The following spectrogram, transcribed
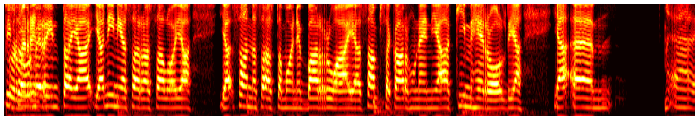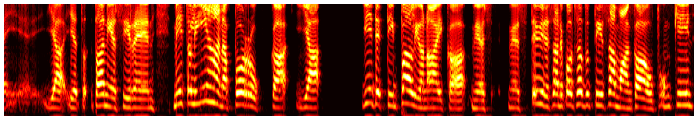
Pipsa Urmerinta ja, ja Ninja Sarasalo ja, ja Sanna Saastamoinen Barrua ja Sampsa Karhunen ja Kim Herold ja, ja ähm, äh, ja, ja Tanja Sireen. Meitä oli ihana porukka ja vietettiin paljon aikaa myös, myös sitten yhdessä, aina kun satuttiin samaan kaupunkiin.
